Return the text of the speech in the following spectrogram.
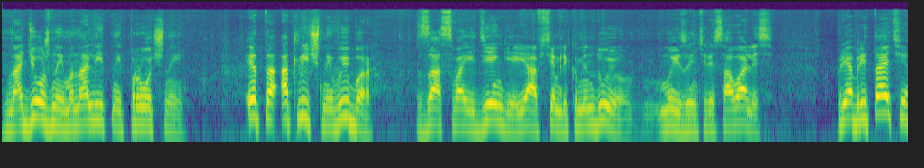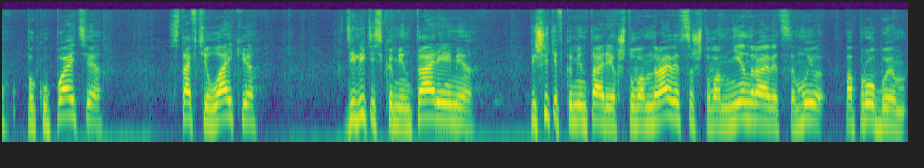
надежный, монолитный, прочный. Это отличный выбор за свои деньги. Я всем рекомендую, мы заинтересовались. Приобретайте, покупайте, ставьте лайки, делитесь комментариями, пишите в комментариях, что вам нравится, что вам не нравится. Мы попробуем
